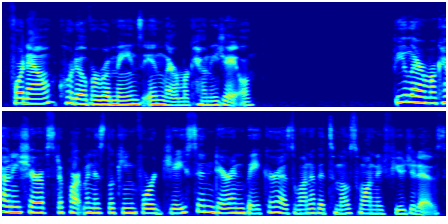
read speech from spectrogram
For now, Cordova remains in Larimer County Jail. The Larimer County Sheriff's Department is looking for Jason Darren Baker as one of its most wanted fugitives.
